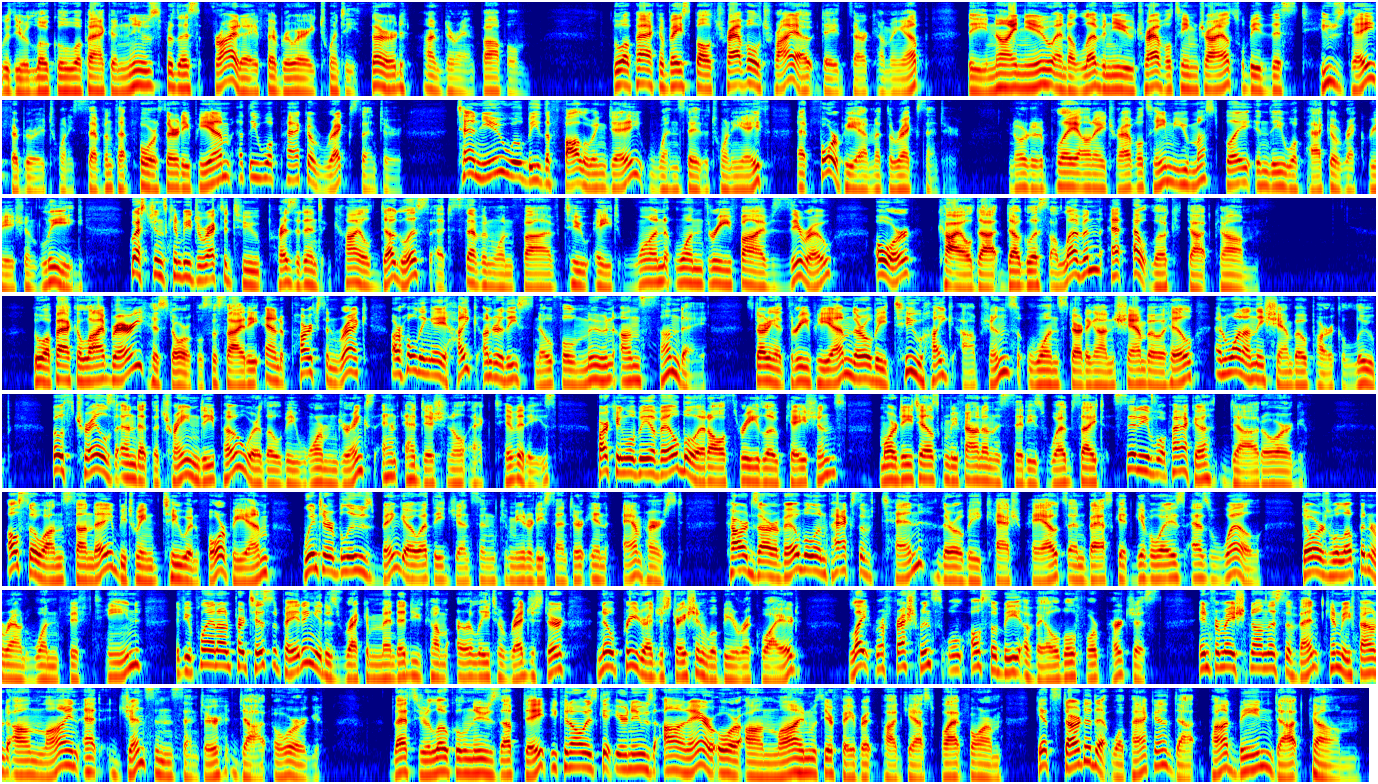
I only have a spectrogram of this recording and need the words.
with your local Waupaca news for this Friday, February 23rd. I'm Durant Popple. The Waupaca baseball travel tryout dates are coming up. The 9U and 11U travel team tryouts will be this Tuesday, February 27th at 4:30 p.m. at the Waupaca Rec Center. 10U will be the following day, Wednesday the 28th at 4 p.m. at the Rec Center. In order to play on a travel team, you must play in the Waupaca Recreation League. Questions can be directed to President Kyle Douglas at 715 281 1350 or kyle.douglas11 at outlook.com. The Waupaca Library, Historical Society, and Parks and Rec are holding a hike under the snowful moon on Sunday. Starting at 3 p.m., there will be two hike options, one starting on Shambo Hill and one on the Shambo Park Loop. Both trails end at the train depot where there will be warm drinks and additional activities. Parking will be available at all three locations. More details can be found on the city's website, cityofwaupaca.org. Also on Sunday, between 2 and 4 p.m., Winter Blues Bingo at the Jensen Community Center in Amherst. Cards are available in packs of 10. There will be cash payouts and basket giveaways as well. Doors will open around 1:15. If you plan on participating, it is recommended you come early to register. No pre-registration will be required. Light refreshments will also be available for purchase. Information on this event can be found online at jensencenter.org. That's your local news update. You can always get your news on air or online with your favorite podcast platform. Get started at waupaca.podbean.com.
